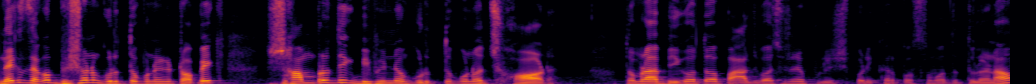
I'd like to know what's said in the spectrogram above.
নেক্সট দেখো, ভীষণ গুরুত্বপূর্ণ একটি টপিক সাম্প্রতিক বিভিন্ন গুরুত্বপূর্ণ ঝড়। তোমরা বিগত পাঁচ বছরের পুলিশ পরীক্ষার প্রশ্নপত্র তুলে নাও,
